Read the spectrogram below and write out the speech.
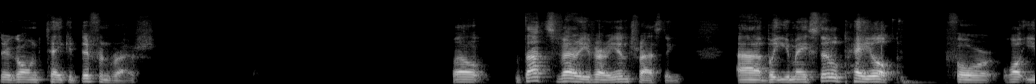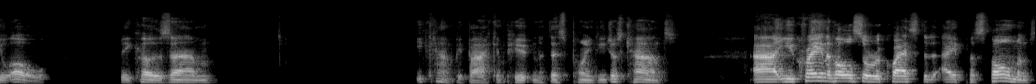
they're going to take a different route. Well, that's very, very interesting. uh, but you may still pay up for what you owe because um, you can't be back in Putin at this point. You just can't. Uh, Ukraine have also requested a postponement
